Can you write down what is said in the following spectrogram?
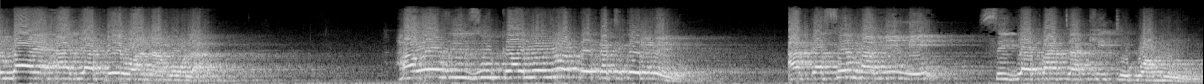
ambaye hajapewa na Mola? Hawezi zuka yoyote katika ulimwengu akasema mimi sijapata kitu kwa Mungu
